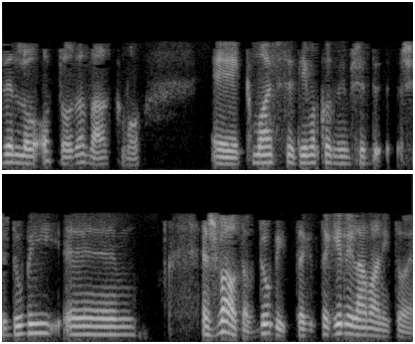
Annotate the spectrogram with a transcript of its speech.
זה לא אותו דבר כמו, אה, כמו ההפסדים הקודמים שד, שדובי אה, השווה אותם. דובי, ת, תגיד לי למה אני טועה.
